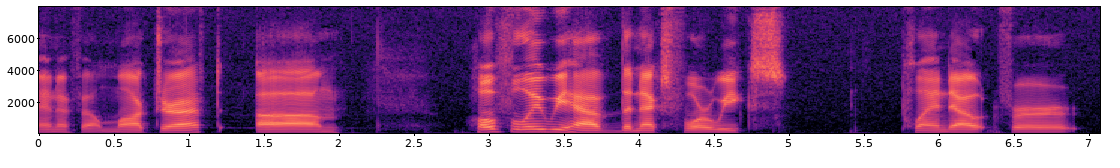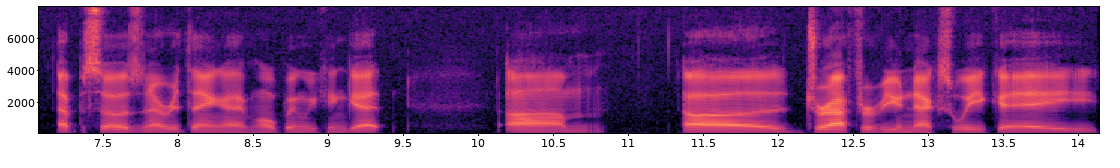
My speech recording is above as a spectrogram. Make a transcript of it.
NFL mock draft. Um, hopefully we have the next four weeks planned out for episodes and everything. I'm hoping we can get um, a draft review next week, a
